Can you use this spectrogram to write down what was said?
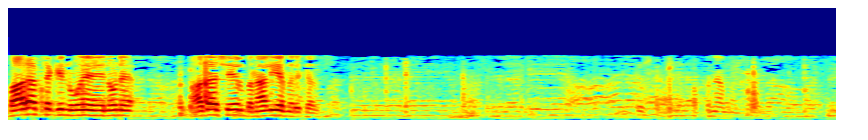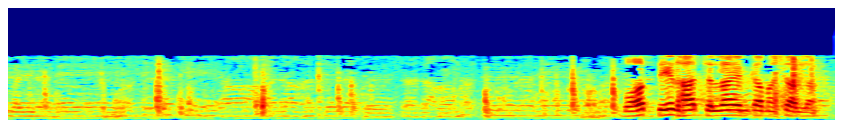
بارہ سیکنڈ ہوئے ہیں، انہوں نے آدھا شیر بنا لیا میرے خیال سے۔ اپنا بہت تیز ہاتھ چل رہا ہے ان کا ماشاء اللہ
